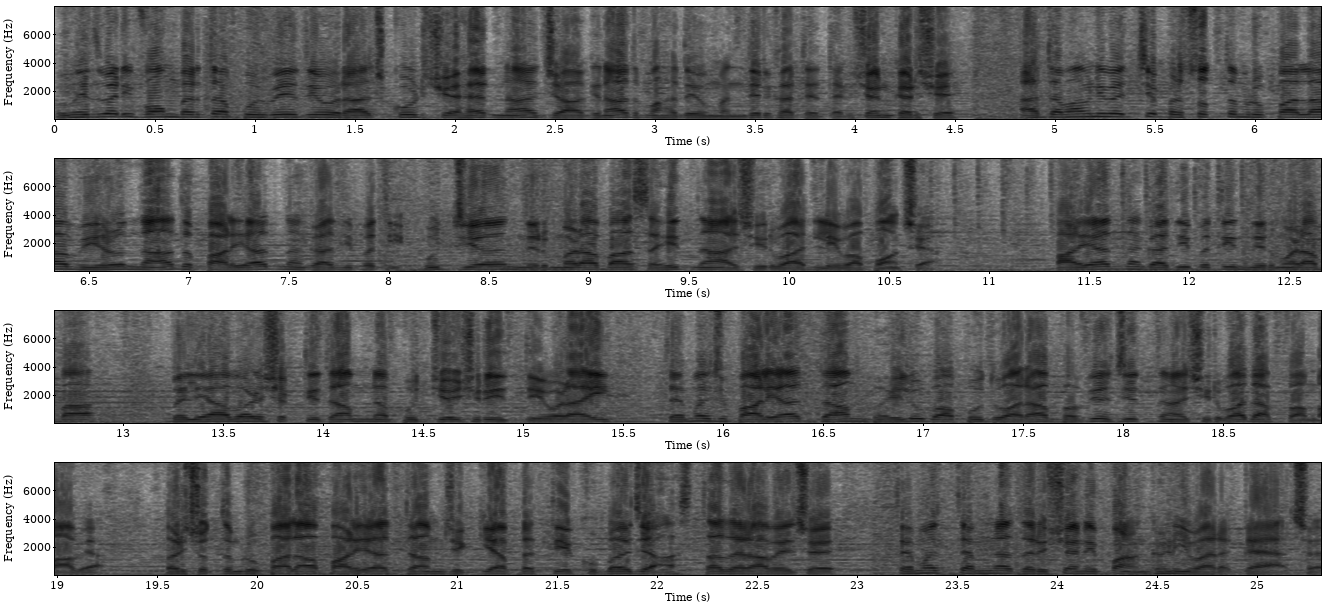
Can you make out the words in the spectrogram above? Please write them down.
ઉમેદવારી ફોર્મ ભરતા પૂર્વે તેઓ રાજકોટ શહેરના જાગનાથ મહાદેવ મંદિર ખાતે દર્શન કરશે. આ તમામની વચ્ચે પરસોત્તમ રૂપાલા વિહળનાથ પાળિયાદના ગાદીપતિ પૂજ્ય નિર્મળાબા સહિતના આશીર્વાદ લેવા પહોંચ્યા. પાળિયાદના ગાદીપતિ નિર્મળાબા બલિયાવળ શક્તિધામના પૂજ્ય શ્રી દેવળાઈ તેમજ પાળિયાદ ધામ ભૈલુ બાપુ દ્વારા ભવ્યજીતના આશીર્વાદ આપવામાં આવ્યા. પરસોત્તમ રૂપાલા પાળિયાદ ધામ જગ્યા પ્રત્યે ખૂબ જ આસ્થા ધરાવે છે તેમજ તેમના દર્શને પણ ઘણીવાર ગયા છે.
